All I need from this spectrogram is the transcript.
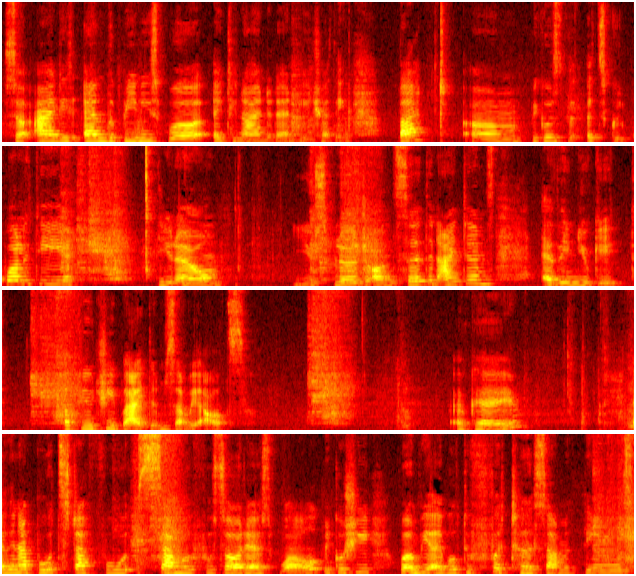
So I did, and the beanies were 89 then each I think. But um, because it's good quality, you know, you splurge on certain items and then you get a few cheap items somewhere else. Okay and then I bought stuff for summer for Saarah as well because she won't be able to fit her summer things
